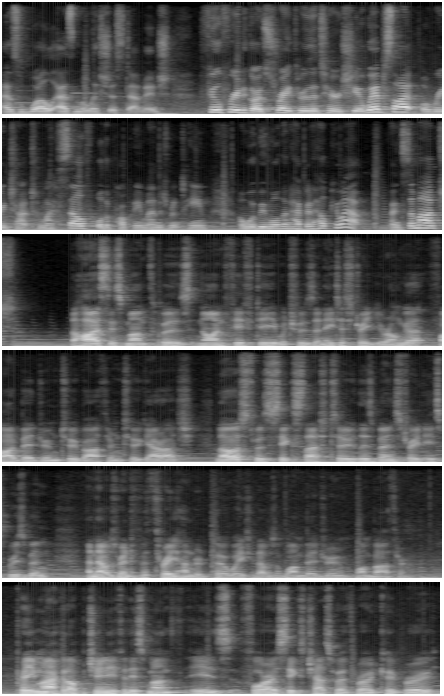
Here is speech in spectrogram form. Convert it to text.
as well as malicious damage? Feel free to go straight through the Scheer website or reach out to myself or the property management team and we'll be more than happy to help you out. Thanks so much. The highest this month was 950, which was Anita Street, Yeronga, five bedroom, two bathroom, two garage. Lowest was 6 2 Lisburn Street, East Brisbane, and that was rented for 300 per week. That was a one bedroom, one bathroom. Pre-market opportunity for this month is 406 Chatsworth Road, Coorparoo,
